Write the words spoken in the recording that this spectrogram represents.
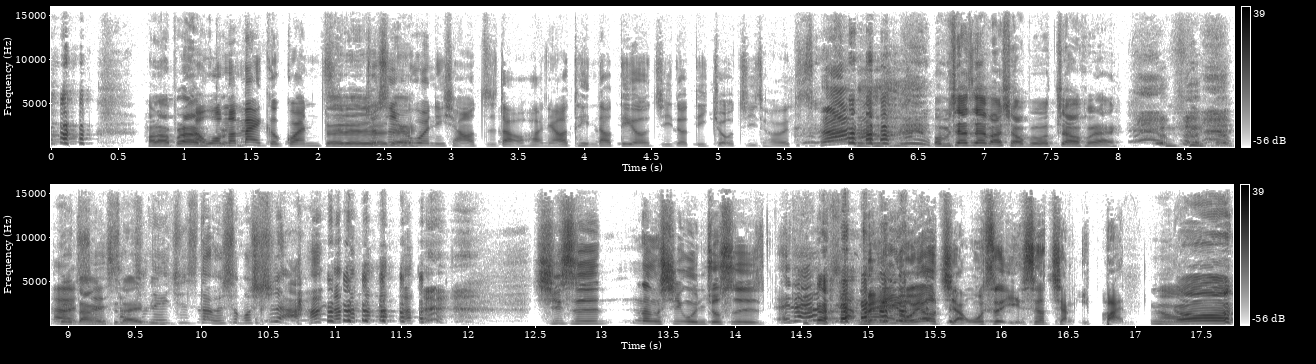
好了，不然我们卖个关子。对对对，就是如果你想要知道的话，你要听到第二季的第九集才会知道。我们现在再把小博叫回来，再当一次来宾。那集到底什么事啊？其实那个新闻就是没有要讲，我这也是要讲一半哦。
